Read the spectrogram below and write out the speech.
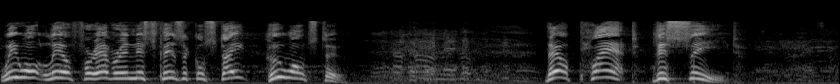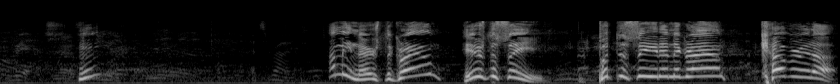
we won't live forever in this physical state. Who wants to? They'll plant this seed. Hmm? I mean, there's the ground. Here's the seed. Put the seed in the ground, cover it up.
